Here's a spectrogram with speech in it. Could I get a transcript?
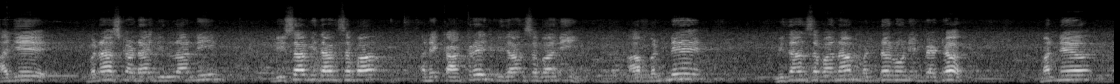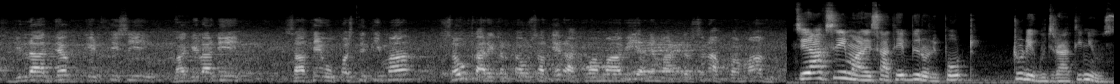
આજે બનાસકાંઠા જિલ્લાની ડીસા વિધાનસભા અને કાંકરેજ વિધાનસભાની આ બંને વિધાનસભાના મંડળોની બેઠક માન્ય જિલ્લા અધ્યક્ષ કીર્તિસિંહ વાઘેલાની સાથે ઉપસ્થિતિમાં સૌ કાર્યકર્તાઓ સાથે રાખવામાં આવી અને માર્ગદર્શન આપવામાં આવ્યું. ચિરાગ શ્રી માળી સાથે bureau report, today Gujarati news.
